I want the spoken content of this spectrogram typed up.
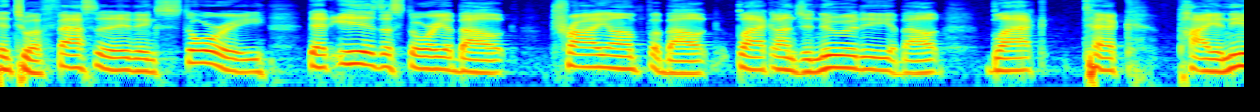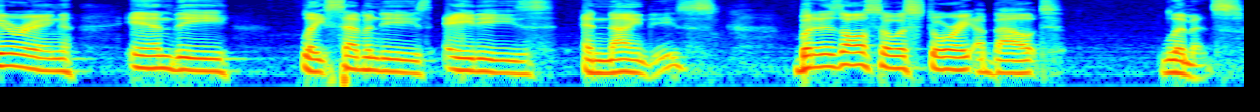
into a fascinating story that is a story about triumph, about black ingenuity, about black tech pioneering in the late 70s, 80s, and 90s. But it is also a story about limits.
